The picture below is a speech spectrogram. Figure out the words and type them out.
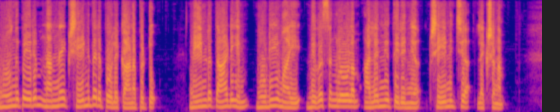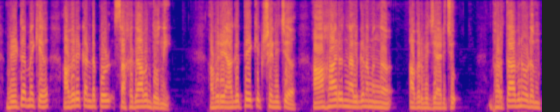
മൂന്ന് പേരും നന്നേ ക്ഷീണിതരെ പോലെ കാണപ്പെട്ടു. നീണ്ട താടിയും മുടിയുമായി ദിവസങ്ങളോളം അലഞ്ഞു തിരിഞ്ഞ് ക്ഷീണിച്ച ലക്ഷണം. വീട്ടമ്മയ്ക്ക് അവരെ കണ്ടപ്പോൾ സഹതാപം തോന്നി. അവരെ അകത്തേക്ക് ക്ഷണിച്ച് ആഹാരം നൽകണമെന്ന് അവർ വിചാരിച്ചു. ഭർത്താവിനോടും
